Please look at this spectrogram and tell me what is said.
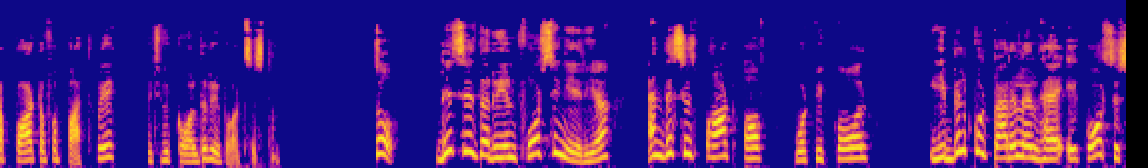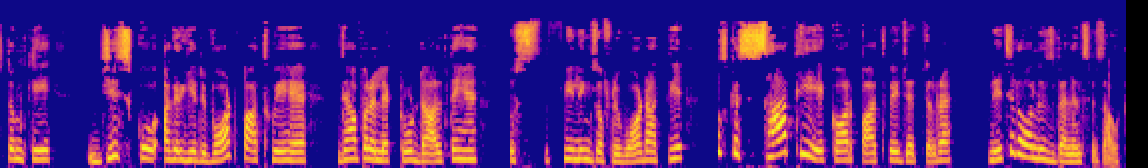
a pathway which it is the part of a this way call is the and this is part of what we call یہ بالکل پیرل ہے ایک اور سسٹم کے جس کو اگر یہ ریوارڈ پاتھ وے ہے جہاں پر الیکٹروڈ ڈالتے ہیں تو فیلنگ آف ریوارڈ آتی ہے اس کے ساتھ ہی ایک اور پاتھ وے جب چل رہا ہے nature always balances out,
